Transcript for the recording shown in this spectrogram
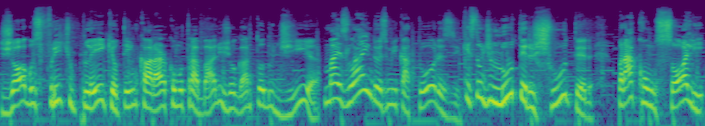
Jogos free to play que eu tenho que encarar como trabalho e jogar todo dia. Mas lá em 2014, questão de looter shooter pra console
